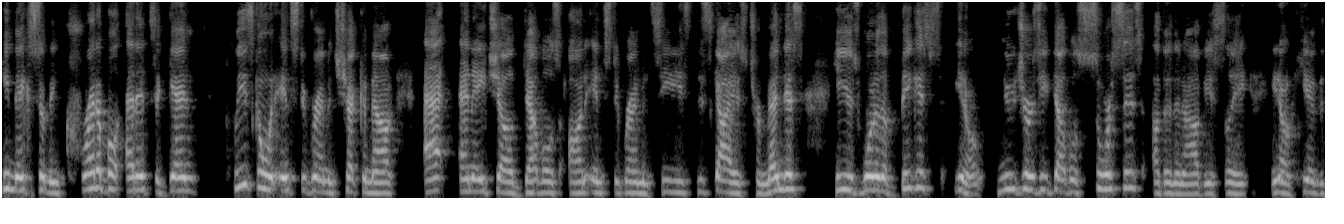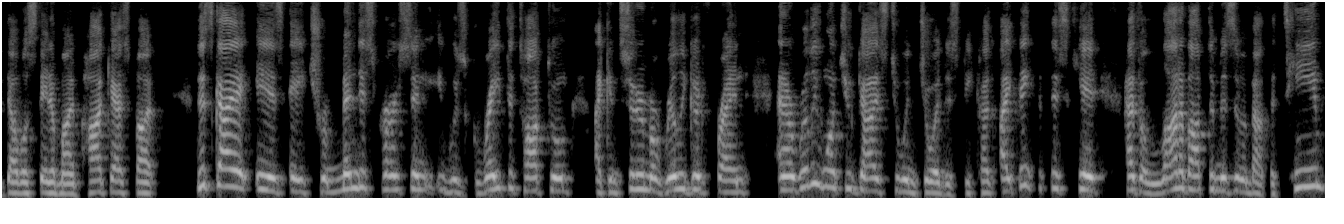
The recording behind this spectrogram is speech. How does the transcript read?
He makes some incredible edits. Again, please go on Instagram and check him out at NHL Devils on Instagram and see this guy is tremendous. He is one of the biggest, you know, New Jersey Devils sources, other than obviously, you know, here the Devils State of Mind podcast. But this guy is a tremendous person. It was great to talk to him. I consider him a really good friend. And I really want you guys to enjoy this because I think that this kid has a lot of optimism about the team.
